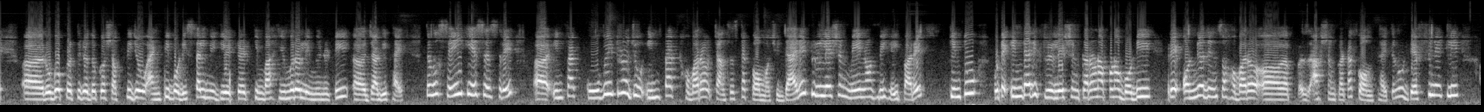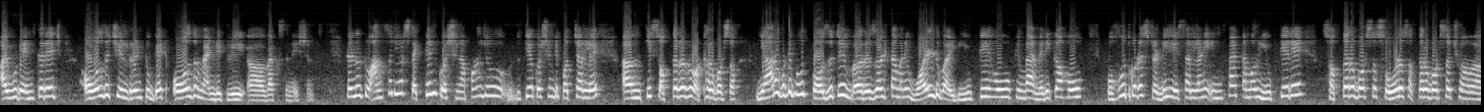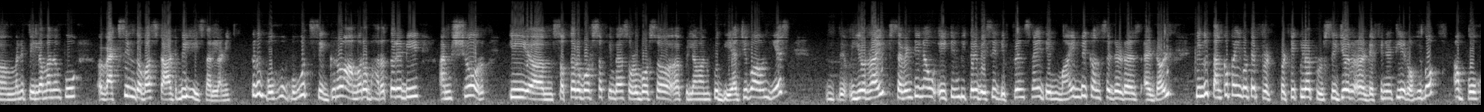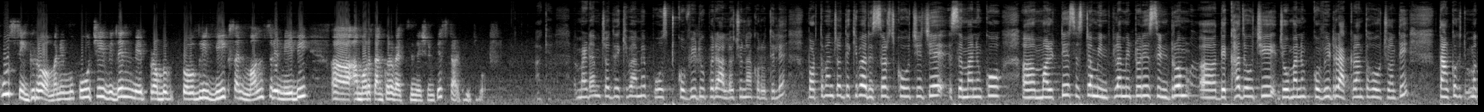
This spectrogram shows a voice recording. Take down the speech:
रोग प्रतिरोधक शक्ति जो एंटीबॉडी सेल मीडिएटेड कि ह्यूमराल इम्युनिटी जगी थाए तेणु से ही केसेस इनफैक्ट कोविड रो जो इम्पैक्ट हबार चानसेस कम अच्छी डायरेक्ट रिलेसन मे नट भी हो पाए किंतु गोटे इनडायरेक्ट रिलेशन कारण आप बडी अन्न जिनस हबार आशंका कम थाए तेणु definitely I would encourage all the children to get all the mandatory vaccination ତେଣୁ to answer your second question ଆପଣ ଯୋଉ ଦ୍ୱିତୀୟ କ୍ୱେଶ୍ଚନ୍ଟି ପଚାରିଲେ କି ସତରରୁ ଅଠର ବର୍ଷ ୟାର ଗୋଟେ ବହୁତ ପଜିଟିଭ ରେଜଲ୍ଟଟା ମାନେ ୱାର୍ଲଡ ୱାଇଡ୍ ୟୁକେ ହଉ କିମ୍ବା ଆମେରିକା ହଉ ବହୁତ ଗୁଡ଼େ ଷ୍ଟଡି ହେଇସାରିଲାଣି ଇନଫ୍ୟାକ୍ଟ ଆମର ୟୁକେରେ ସତର ବର୍ଷ ଷୋହଳ ସତର ବର୍ଷ ମାନେ ପିଲାମାନଙ୍କୁ ଭ୍ୟାକ୍ସିନ୍ ଦେବା ଷ୍ଟାର୍ଟ ବି ହେଇସାରିଲାଣି ତେଣୁ ବହୁ ବହୁତ ଶୀଘ୍ର ଆମର ଭାରତରେ ବି ଆଇ ଏମ୍ ସିଓର କି ସତର ବର୍ଷ କିମ୍ବା ଷୋହଳ ବର୍ଷ ପିଲାମାନଙ୍କୁ ଦିଆଯିବ ଆଉ ୟେସ୍ you're right 17 ଆଉ 18 ଭିତରେ ବେଶୀ ଡିଫରେନ୍ସ ନାହିଁ they might be considered as adult କିନ୍ତୁ ତାଙ୍କ ପାଇଁ ଗୋଟେ ପର୍ଟିକୁଲାର ପ୍ରୋସିଜର ଡେଫିନେଟଲି ରହିବ ଆଉ ବହୁତ ଶୀଘ୍ର ମାନେ ମୁଁ କହୁଛି ୱିଦିନ୍ ପ୍ରୋବାବ୍ଲି ୱିକ୍ସ ଆଣ୍ଡ ମନ୍ଥରେ ମେ ବି ଆମର ତାଙ୍କର ଭ୍ୟାକ୍ସିନେସନଟି ଷ୍ଟାର୍ଟ ହେଇଯିବ मैडम जो देखा आम पोस्ट कॉविड उपर आलोचना करुले बर्तमान जो देखा रिसर्च कहे से मल्टी सिस्टम इनफ्लामेटोरी सिंड्रोम देखा जो मैं कॉविड्रे आक्रांत होती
